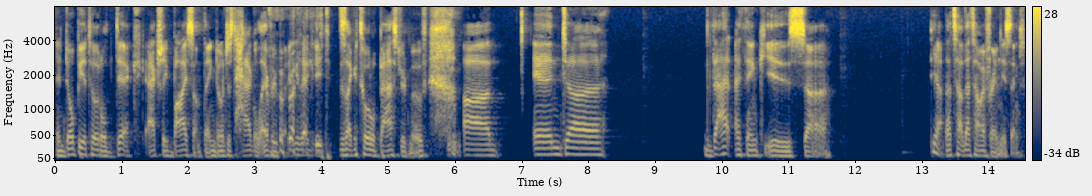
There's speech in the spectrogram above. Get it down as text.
And don't be a total dick. Actually, buy something. Don't just haggle everybody. right. It's like a total bastard move. Uh, and uh, that, I think, is. Uh, yeah, that's how that's how I frame these things.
